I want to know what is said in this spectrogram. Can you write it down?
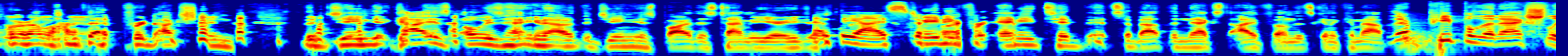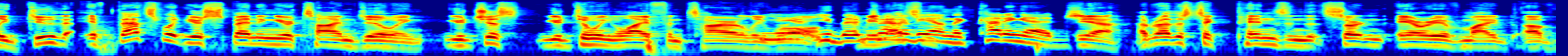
where a lot yeah. of that production, the genius guy is always hanging out at the Genius Bar this time of year. He just at the iStore, waiting for any tidbits about the next iPhone that's going to come out. There are people that actually do that. If that's what you're spending your time doing, you're just you're doing life entirely yeah, wrong. They're I mean, trying to be on the cutting edge. Yeah, I'd rather stick pins in a certain area of my of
